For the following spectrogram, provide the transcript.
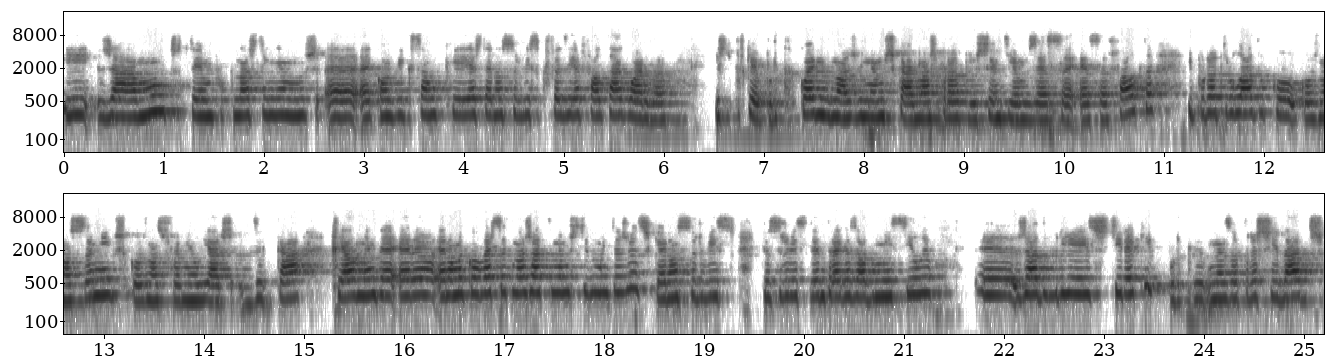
e já há muito tempo que nós tínhamos a, a convicção que este era um serviço que fazia falta à guarda. Isto porquê? Porque quando nós vinhamos cá, nós próprios sentíamos essa, essa falta e, por outro lado, com, com, os nossos amigos, com os nossos familiares de cá, realmente era, era uma conversa que nós já tínhamos tido muitas vezes, que era um serviço, que o serviço de entregas ao domicílio eh, já deveria existir aqui, porque nas outras cidades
